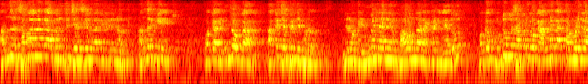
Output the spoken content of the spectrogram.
అందరూ సమానంగా అభివృద్ధి చేసుకెళ్ళడానికి నేను అందరికీ ఒక ఇంట్లో ఒక అక్క చెప్పింది ఇప్పుడు. నేను ఒక ఎమ్మెల్యే అనే బాగుందని అక్కడ లేదు ఒక కుటుంబ సభ్యుడిగా ఒక అన్నగా తమ్ముడుగా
